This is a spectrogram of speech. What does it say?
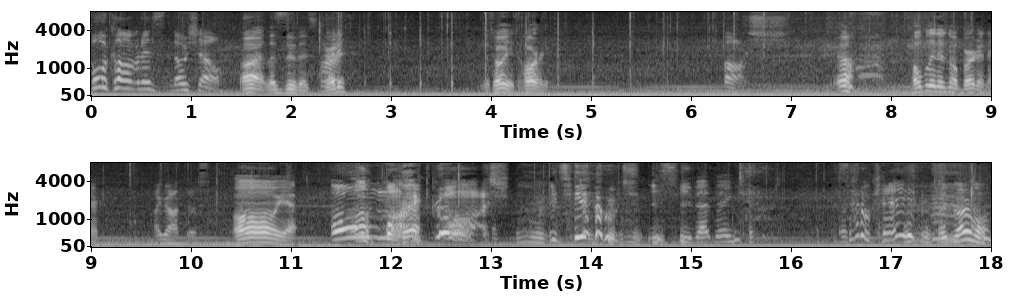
full confidence. No shell. All right, let's do this. All Ready? right. I told you it's hard. Oh, sh- Hopefully there's no bird in there. I got this. Oh yeah. Oh, Oh. my gosh! It's huge. You see that thing? Is that okay? It's normal.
